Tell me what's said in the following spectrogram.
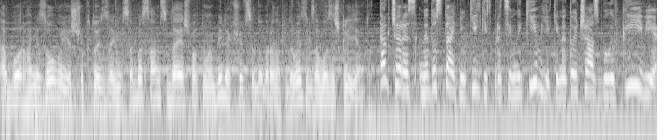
або організовуєш, щоб хтось завіз, або сам сідаєш в автомобіль, якщо все добре на підрозділ, завозиш клієнту. Так, через недостатню кількість працівників, які на той час були в Києві,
